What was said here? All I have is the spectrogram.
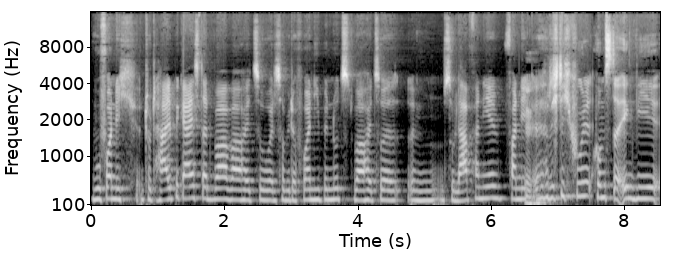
Wovon ich total begeistert war, war halt so, das habe ich davor nie benutzt, war halt so ein ähm, Solarpanel, fand ich äh, richtig cool. Kommst da irgendwie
